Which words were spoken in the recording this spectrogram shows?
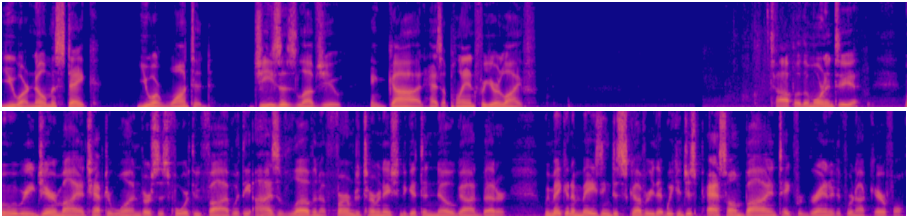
You are no mistake. You are wanted. Jesus loves you, and God has a plan for your life. Top of the morning to you. When we read Jeremiah chapter 1, verses 4 through 5, with the eyes of love and a firm determination to get to know God better, we make an amazing discovery that we can just pass on by and take for granted if we're not careful.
